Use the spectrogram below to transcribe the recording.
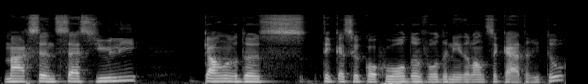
Maar sinds 6 juli kan er dus tickets gekocht worden voor de Nederlandse K3 Tour.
